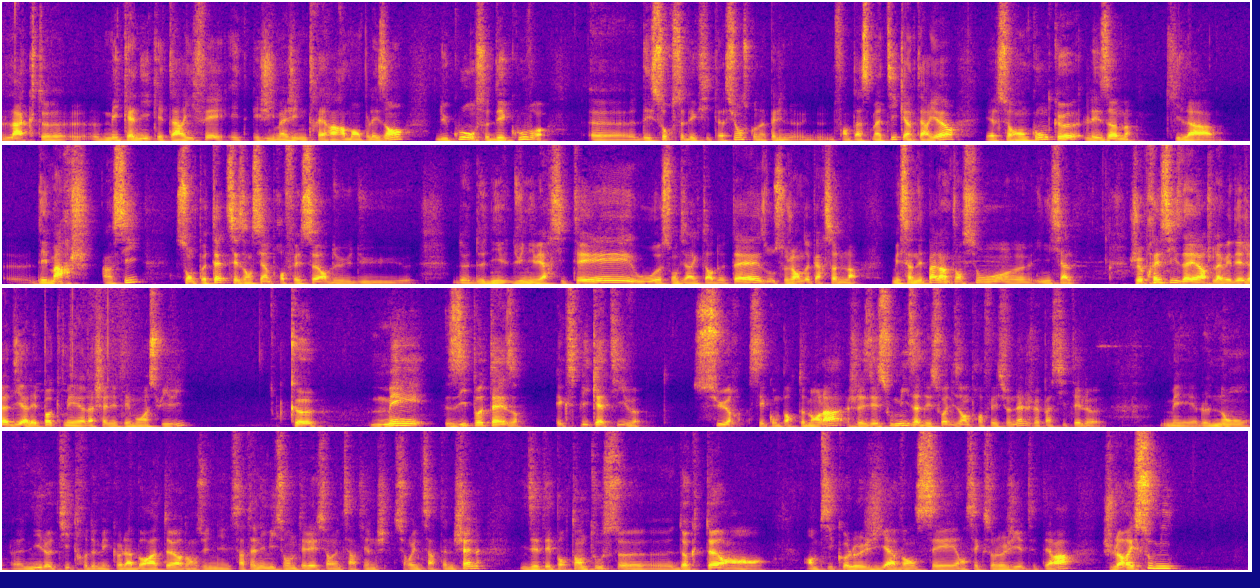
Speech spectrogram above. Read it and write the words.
l'acte euh, mécanique est tarifé et, j'imagine très rarement plaisant. Du coup, on se découvre des sources d'excitation, ce qu'on appelle une, fantasmatique intérieure, et elle se rend compte que les hommes qui la démarchent ainsi sont peut-être ses anciens professeurs d'université ou son directeur de thèse ou ce genre de personnes-là. Mais ça n'est pas l'intention euh, initiale. Je précise d'ailleurs, je l'avais déjà dit à l'époque, mais la chaîne était moins suivie, que mes hypothèses explicatives sur ces comportements-là, je les ai soumises à des soi-disant professionnels, je ne vais pas citer le, mais le nom euh, ni le titre de mes collaborateurs dans une certaine émission de télé sur une certaine, sur une certaine chaîne, ils étaient pourtant tous euh, docteurs en, psychologie avancée, en sexologie, etc. Je leur ai soumis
